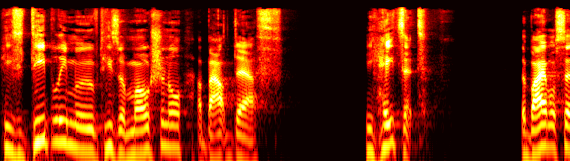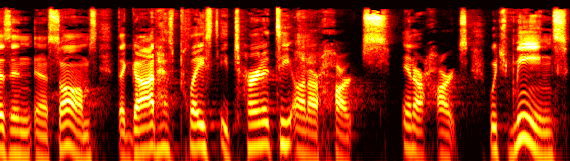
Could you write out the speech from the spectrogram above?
he's deeply moved, he's emotional about death. He hates it. The Bible says in uh, Psalms that God has placed eternity on our hearts, in our hearts, which means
